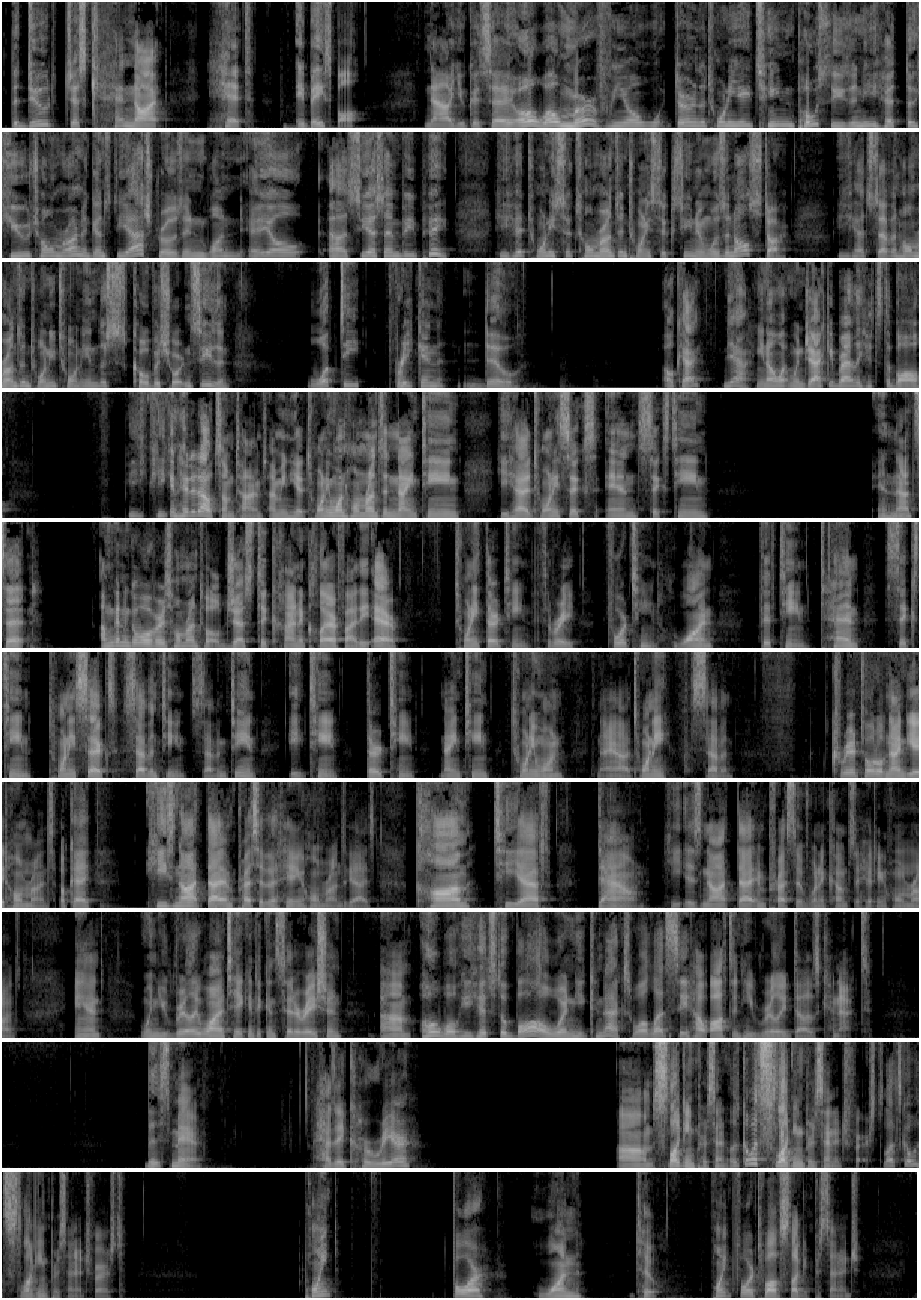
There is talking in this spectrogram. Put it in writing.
The dude just cannot hit a baseball. Now you could say, oh, well, Murph, you know, during the 2018 postseason, he hit the huge home run against the Astros and won AL uh, CS MVP. He hit 26 home runs in 2016 and was an all star. He had seven home runs in 2020 in this COVID shortened season. Whoopty freaking do. Okay, yeah, you know what? When Jackie Bradley hits the ball, he, he can hit it out sometimes. I mean, he had 21 home runs in 19, he had 26 and 16, and that's it. I'm going to go over his home run total just to kind of clarify the air 2013, 3, 14, 1, 15, 10, 16, 26, 17, 17, 18, 13, 19, 21, uh, 27. Career total of 98 home runs. Okay he's not that impressive at hitting home runs, guys. Calm TF down. He is not that impressive when it comes to hitting home runs. And when you really want to take into consideration, um, oh, well, he hits the ball when he connects. Well, let's see how often he really does connect. This man has a career um, slugging percentage. Let's go with slugging percentage first. Let's go with slugging percentage first. Point four one two. 0.412 slugging percentage.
